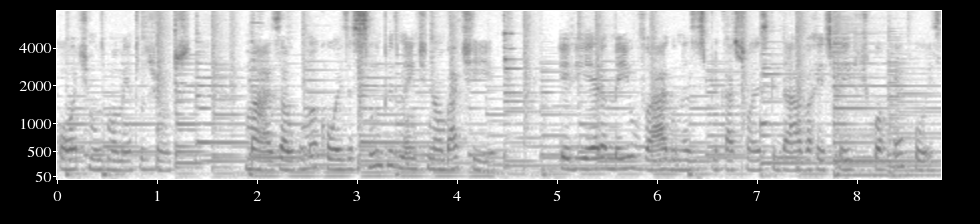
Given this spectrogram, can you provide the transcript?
ótimos momentos juntos, mas alguma coisa simplesmente não batia ele era meio vago nas explicações que dava a respeito de qualquer coisa.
